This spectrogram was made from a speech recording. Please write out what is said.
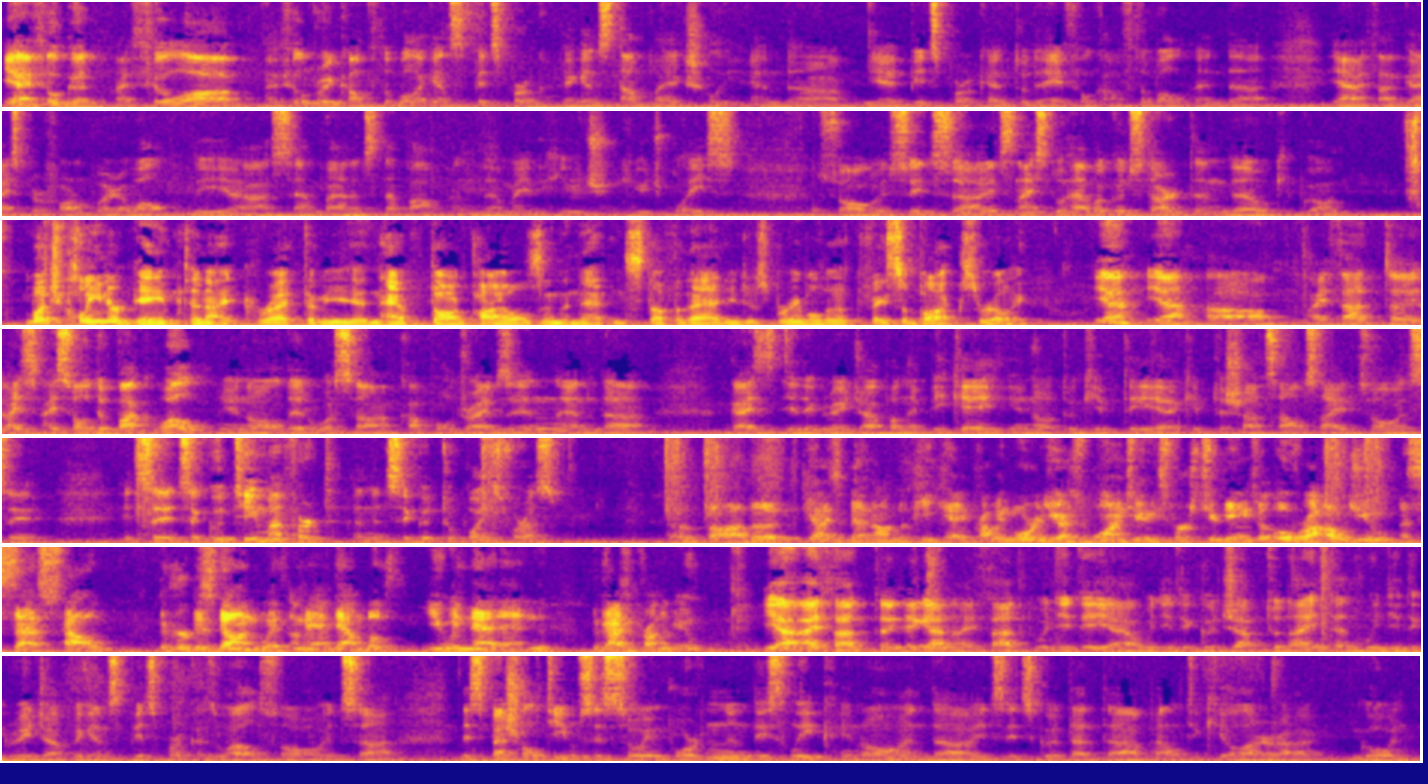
Yeah, I feel good. I feel uh, I feel pretty comfortable against Pittsburgh, against Tampa actually, and uh, yeah, Pittsburgh and today I feel comfortable. And uh, yeah, I thought guys performed very well. The uh, Sam Bennett step up and uh, made a huge huge plays. So it's it's uh, it's nice to have a good start, and we'll keep going. Much cleaner game tonight, correct? I mean, you didn't have dog piles in the net and stuff of that. You just were able to face some pucks, really. Yeah, yeah. Uh, I thought uh, I, I saw the puck well. You know, there was a couple drives in, and uh, guys did a great job on the PK. You know, to keep the uh, keep the shots outside. So it's a it's a, it's a good team effort, and it's a good two points for us. Uh, the guys have been on the PK probably more than you guys wanted to these first two games. But overall, how would you assess how the group is done with a man down, both you and Ned and the guys in front of you? Yeah, I thought uh, again. I thought we did a uh, we did a good job tonight, and we did a great job against Pittsburgh as well. So it's uh, the special teams is so important in this league, you know, and uh, it's it's good that uh, penalty kill are uh, going.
